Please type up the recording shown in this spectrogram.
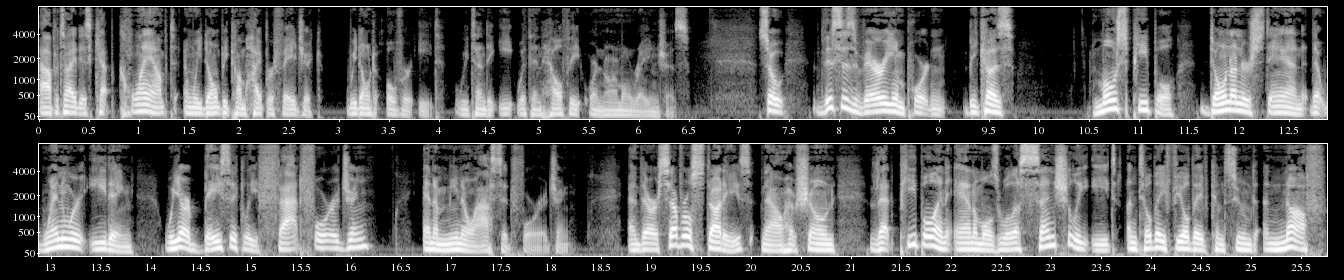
Appetite is kept clamped and we don't become hyperphagic we don't overeat. We tend to eat within healthy or normal ranges. So, this is very important because most people don't understand that when we're eating, we are basically fat foraging and amino acid foraging. And there are several studies now have shown that people and animals will essentially eat until they feel they've consumed enough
